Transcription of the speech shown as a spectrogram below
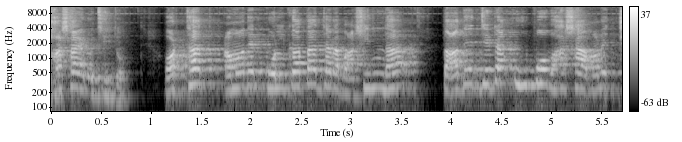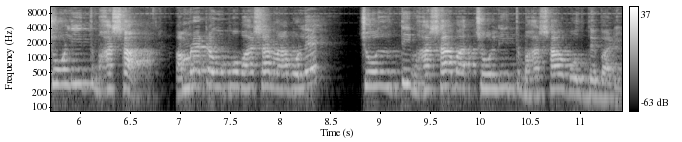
ভাষায় রচিত। অর্থাৎ আমাদের কলকাতার যারা বাসিন্দা, তাদের যেটা উপভাষা মানে চলিত ভাষা, আমরা এটা উপভাষা না বলে চলতি ভাষা বা চলিত ভাষাও বলতে পারি,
